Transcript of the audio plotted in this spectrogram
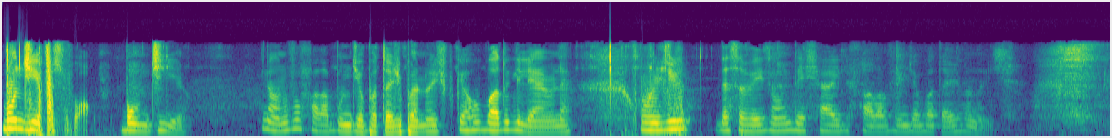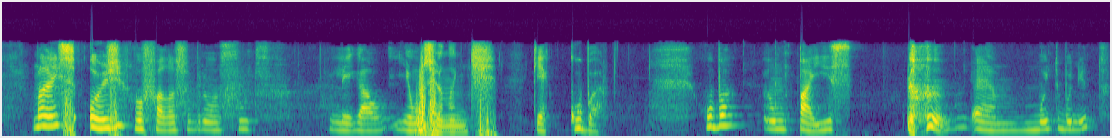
Bom dia, pessoal. Bom dia. Não, não vou falar bom dia, boa tarde, boa noite, porque é roubado o Guilherme, né? Hoje, dessa vez, vamos deixar ele falar bom dia, boa tarde, boa noite. Mas hoje vou falar sobre um assunto legal e emocionante, que é Cuba. Cuba é um país é, muito bonito,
